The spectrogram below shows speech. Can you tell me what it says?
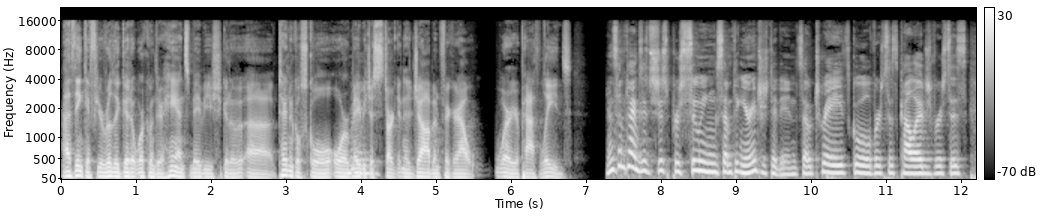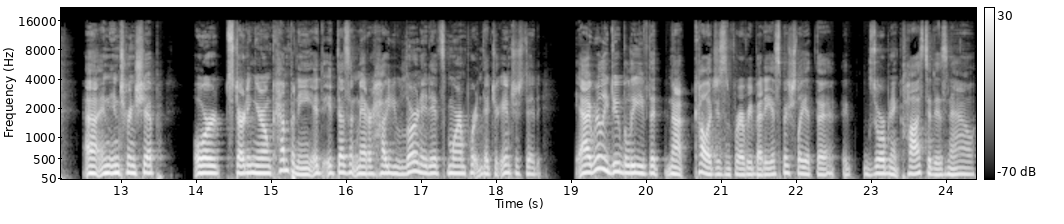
But I think if you're really good at working with your hands, maybe you should go to uh, technical school or maybe Right. just start getting a job and figure out where your path leads. And sometimes it's just pursuing something you're interested in. So trade school versus college versus uh, an internship or starting your own company. It, it doesn't matter how you learn it. It's more important that you're interested. I really do believe that not college isn't for everybody, especially at the exorbitant cost it is now.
